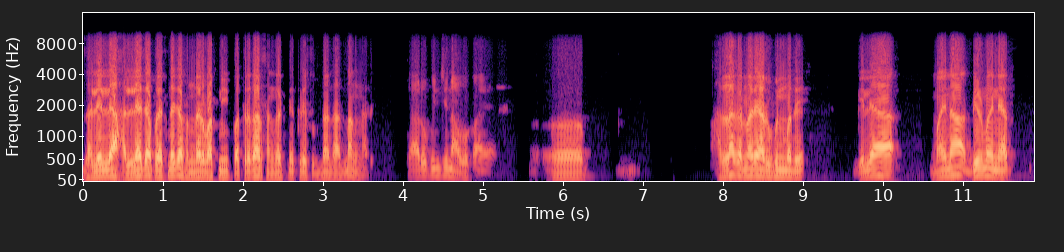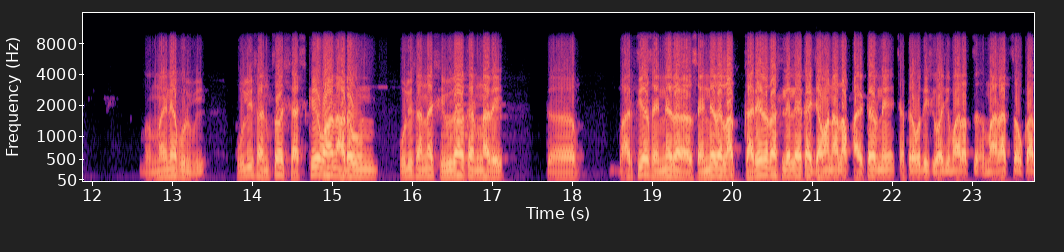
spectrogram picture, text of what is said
झालेल्या हल्ल्याच्या प्रयत्नाच्या संदर्भात मी पत्रकार संघटनेकडे सुद्धा दाद मागणार आहे. त्या आरोपींची नावं काय आहे हल्ला करणाऱ्या आरोपींमध्ये गेल्या महिना दीड महिन्यात महिन्यापूर्वी पोलिसांचं शासकीय वाहन अडवून पोलिसांना शिवीगाळ करणारे भारतीय सैन्य सैन्य दलात कार्यरत असलेल्या एका जवानाला फायटरने छत्रपती शिवाजी महाराज महाराज चौकात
